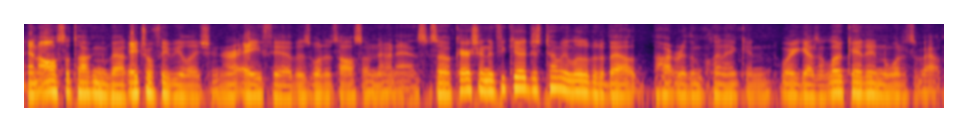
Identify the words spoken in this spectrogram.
and also talking about atrial fibrillation, or AFib is what it's also known as. So Kirsten, if you could just tell me a little bit about the Heart Rhythm Clinic and where you guys are located and what it's about.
